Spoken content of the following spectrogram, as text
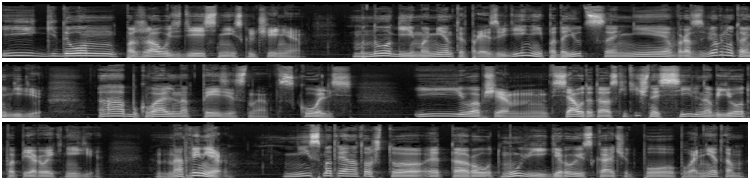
И Гидеон, пожалуй, здесь не исключение. Многие моменты в произведении подаются не в развернутом виде, а буквально тезисно, вскользь. И вообще, вся вот эта аскетичность сильно бьет по первой книге. Например, Несмотря на то, что это роуд-муви и герои скачут по планетам,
